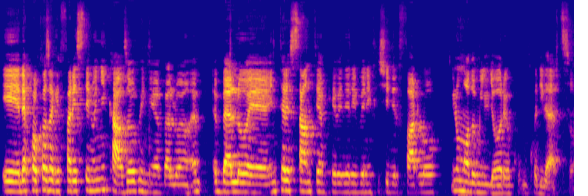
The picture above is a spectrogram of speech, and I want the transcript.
ed è qualcosa che fareste in ogni caso, quindi è bello, è, è bello e interessante anche vedere i benefici del farlo in un modo migliore o comunque diverso.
